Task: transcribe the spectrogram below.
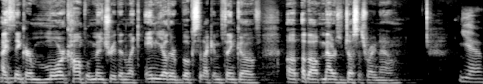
I think are more complementary than like any other books that I can think of uh, about matters of justice right now. Yeah.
